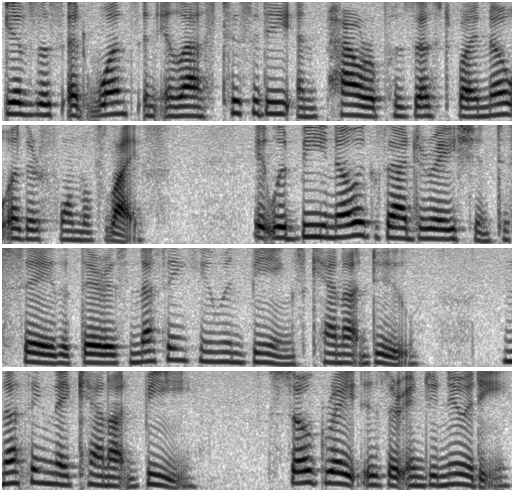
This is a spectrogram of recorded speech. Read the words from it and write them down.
gives us at once an elasticity and power possessed by no other form of life. It would be no exaggeration to say that there is nothing human beings cannot do, nothing they cannot be. So great is their ingenuity,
